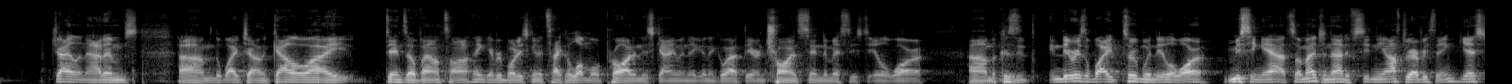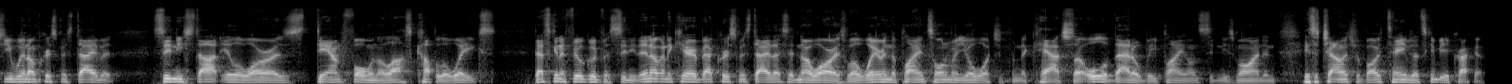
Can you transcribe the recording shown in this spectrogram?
Jaylen Adams, um, the way Jaylin Galloway, Denzel Valentine. I think everybody's going to take a lot more pride in this game and they're going to go out there and try and send a message to Illawarra. Um, because it, there is a way to win Illawarra missing out. So imagine that if Sydney, after everything, yes, you win on Christmas Day, but Sydney start Illawarra's downfall in the last couple of weeks. That's going to feel good for Sydney. They're not going to care about Christmas Day. They said, no worries. Well, we're in the play-in tournament. You're watching from the couch. So all of that will be playing on Sydney's mind. And it's a challenge for both teams. That's going to be a cracker.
